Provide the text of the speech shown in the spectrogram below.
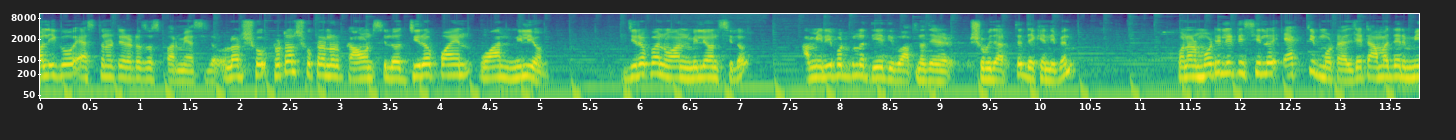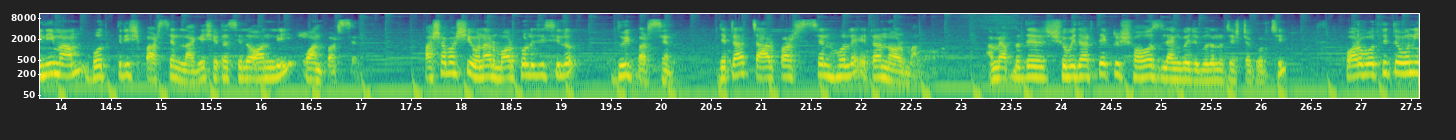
অলিগো অ্যাস্থনোটেরাটোজোস পারমিয়া ছিল। ওনার টোটাল শুক্রাণুর কাউন্ট ছিল zero point one million zero point one million ছিল। আমি রিপোর্টগুলো দিয়ে দিব আপনাদের সুবিধার্থে, দেখে নেবেন। ওনার মোটিলিটি ছিল অ্যাক্টিভ মোটাইল যেটা আমাদের মিনিমাম বত্রিশ পার্সেন্ট লাগে, সেটা ছিল অনলি ওয়ান পার্সেন্ট পাশাপাশি ওনার মরফোলজি ছিল দুই পার্সেন্ট যেটা চার পার্সেন্ট হলে এটা নর্মাল আমি আপনাদের সুবিধার্থে একটু সহজ ল্যাঙ্গুয়েজে বোঝানোর চেষ্টা করছি। পরবর্তীতে উনি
